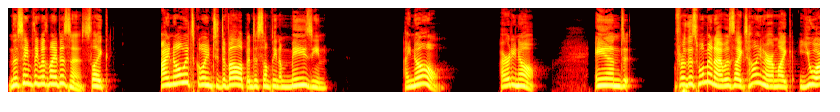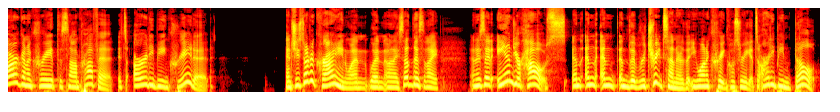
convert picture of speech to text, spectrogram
And the same thing with my business. Like, I know it's going to develop into something amazing. I know. I already know. And for this woman, I was like telling her, I'm like, you are going to create this nonprofit. It's already being created. And she started crying when when when I said this and I and I said, and your house and and and and the retreat center that you want to create in Costa Rica, it's already being built.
